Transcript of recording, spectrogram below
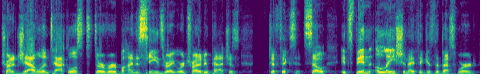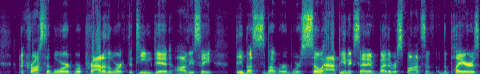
trying to javelin tackle a server behind the scenes, right? We're trying to do patches to fix it. So it's been elation, I think, is the best word across the board. We're proud of the work the team did. Obviously, they bust us about. We're we're so happy and excited by the response of the players,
